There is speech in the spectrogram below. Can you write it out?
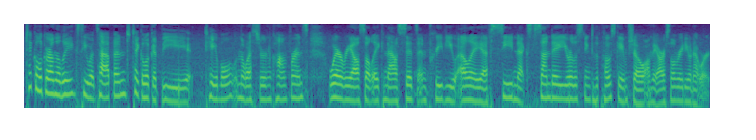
take a look around the league, see what's happened, take a look at the table in the Western Conference, where Real Salt Lake now sits, and preview LAFC next Sunday. You're listening to the post-game show on the RSL Radio Network.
